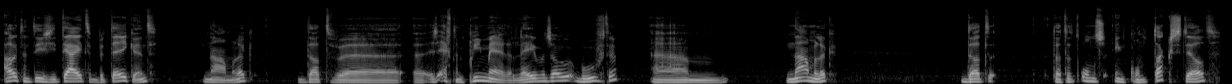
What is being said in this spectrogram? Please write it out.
authenticiteit betekent namelijk dat we, uh, is echt een primaire levensbehoefte. Um, namelijk dat, dat het ons in contact stelt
